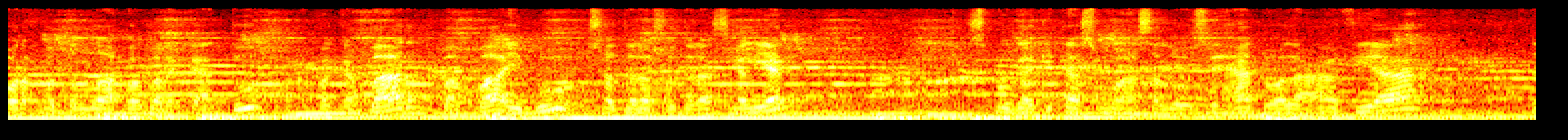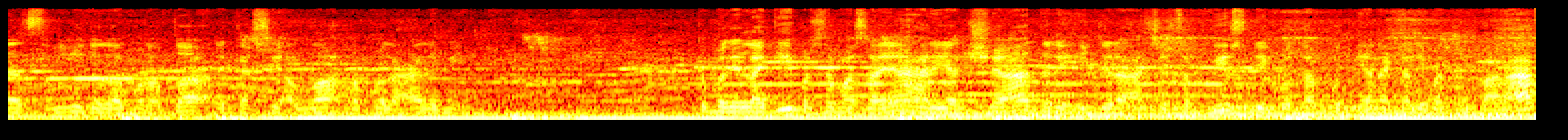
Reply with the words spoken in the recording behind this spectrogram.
warahmatullahi wabarakatuh. Apa kabar Bapak, Ibu, Saudara-saudara sekalian? Semoga kita semua selalu sehat walafiat Dan selalu dalam rada dan kasih Allah Rabbul Alamin. Kembali lagi bersama saya Harian Syah dari Hijrah Aceh Service di Kota Pontianak, Kalimantan Barat.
